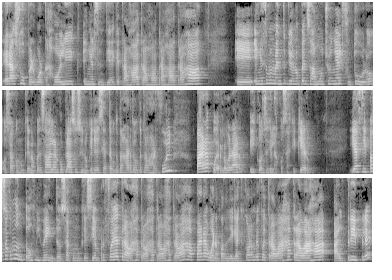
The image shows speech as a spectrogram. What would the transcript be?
era súper workaholic en el sentido de que trabajaba, trabajaba, trabajaba, trabajaba. Eh, en ese momento yo no pensaba mucho en el futuro, o sea, como que no pensaba a largo plazo, sino que yo decía, tengo que trabajar, tengo que trabajar full para poder lograr y conseguir las cosas que quiero. Y así pasó como en todos mis 20, o sea, como que siempre fue trabaja, trabaja, trabaja, trabaja para, bueno, cuando llegué aquí a Colombia fue trabaja, trabaja al triple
